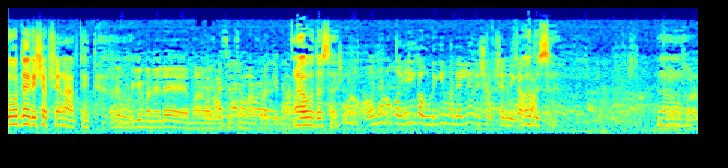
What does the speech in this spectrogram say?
ಇವ್ರದೇ ರಿಸೆಪ್ಷನ್ ಆಗ್ತೈತೆ. ಹುಡುಗಿ ಮನೇಲೆ ರಿಸೆಪ್ಷನ್ ಮಾಡ್ಕೊಡಕ್ಕೆ ಇದು ಹೌದು ಸರ್. ಈಗ ಹುಡುಗಿ ಮನೆಯಲ್ಲಿ ರಿಸೆಪ್ಷನ್ ಈಗ ಹೌದು ಸರ್. ನಮ್ಮ ಬಹಳ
